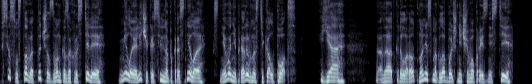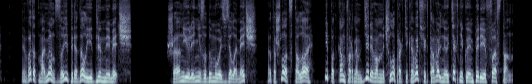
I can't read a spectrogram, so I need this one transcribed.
все суставы тотчас звонко захрустели, милая личико сильно покраснела, с него непрерывно стекал пот. «Я...» Она открыла рот, но не смогла больше ничего произнести. В этот момент Зои передал ей длинный меч. Шан Юлин, не задумываясь, взяла меч, отошла от стола и под камфорным деревом начала практиковать фехтовальную технику Империи Фестон.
